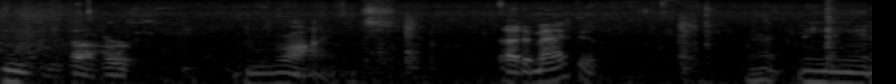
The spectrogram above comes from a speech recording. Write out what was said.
Hmm, that hurt. Right. I'd imagine. Let me.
